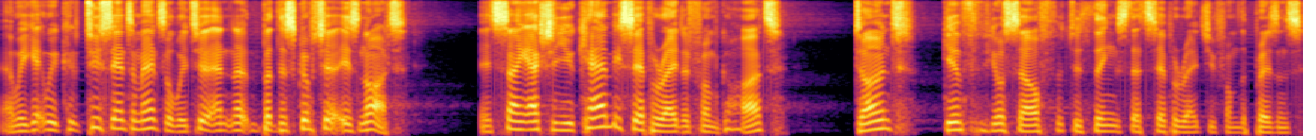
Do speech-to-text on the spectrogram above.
And we get we're too sentimental. We're too, and, uh, but the scripture is not. It's saying actually you can be separated from God. Don't give yourself to things that separate you from the presence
